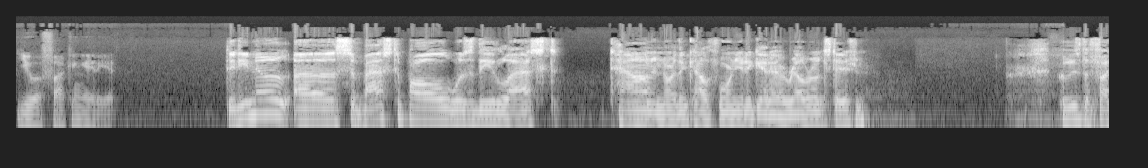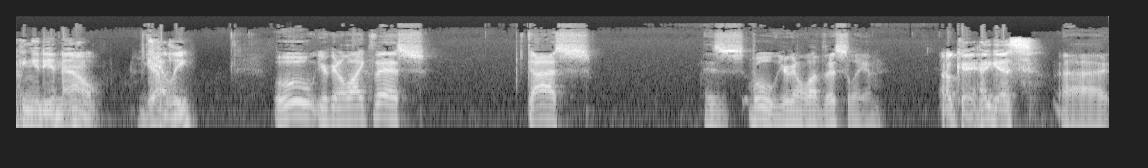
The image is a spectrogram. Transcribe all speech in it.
you a fucking idiot. Did you know uh, Sebastopol was the last town in Northern California to get a railroad station? Who's the fucking idiot now? Yep. Kelly. Ooh, you're gonna like this. Gus is ooh, you're gonna love this, Liam. Okay, I guess. Uh,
